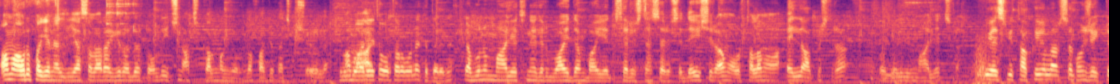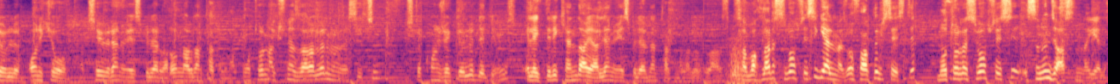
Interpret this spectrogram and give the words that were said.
Ama Avrupa genelde yasalara Euro 4 olduğu için açık kalmak zorunda. Fabrika çıkışı öyle. Bunun ama maliyeti ortalama ne kadar eder? ya bunun maliyeti nedir? Bayiden bayiye, servisten servise değişir ama ortalama 50-60 lira gibi bir maliyet çıkar. USB takıyorlarsa konjektörlü 12 volt çeviren USB'ler var. Onlardan takılmalı. Motorun aküsüne zarar vermemesi için işte konjektörlü dediğimiz elektriği kendi ayarlayan USB'lerden takmaları lazım. Sabahları sibop sesi gelmez. O farklı bir sestir. Motorda sibop sesi ısınınca aslında gelir.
